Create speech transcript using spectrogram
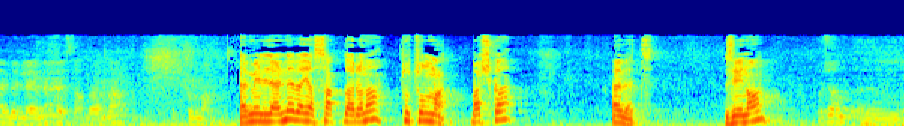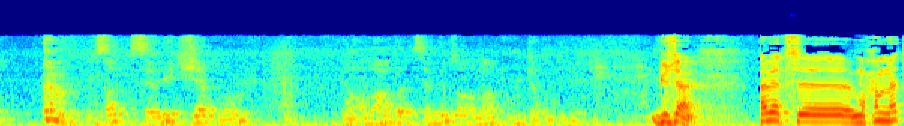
Emirlerine ve yasaklarına tutulmak. Emirlerine ve yasaklarına tutulmak. Başka? Evet. Zeynan. Hocam eee, insan sevdiği kişiye kul olur. Yani Allah'a da sevdiğim zaman Allah'a kulluk yapıldı diyor. Güzel. Evet e, Muhammed.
